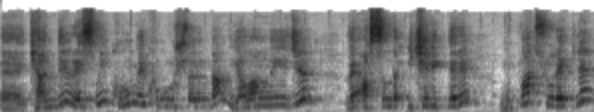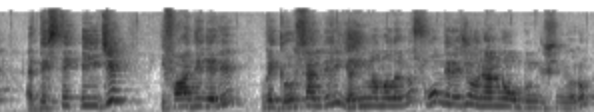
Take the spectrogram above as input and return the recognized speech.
e, kendi resmi kurum ve kuruluşlarından yalanlayıcı ve aslında içerikleri mutlak suretle destekleyici ifadeleri ve görselleri yayınlamalarının son derece önemli olduğunu düşünüyorum.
